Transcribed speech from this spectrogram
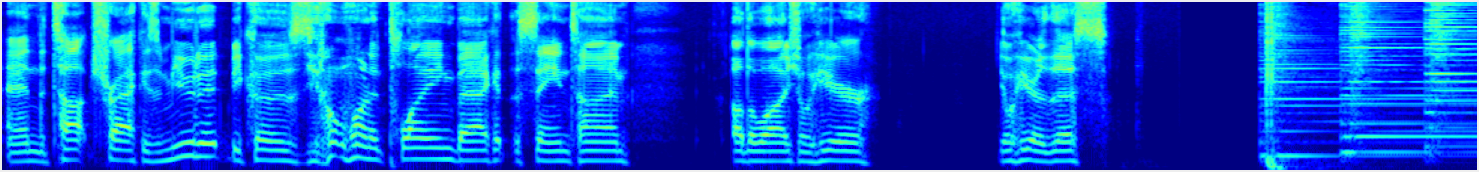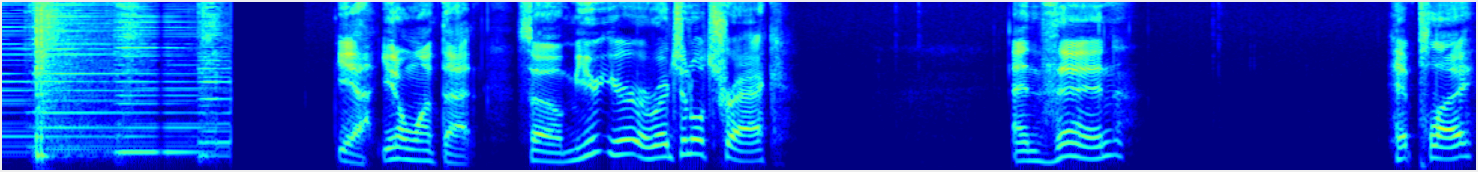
And the top track is muted because you don't want it playing back at the same time. Otherwise, you'll hear you'll hear this. Yeah, you don't want that. So mute your original track and then hit play.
